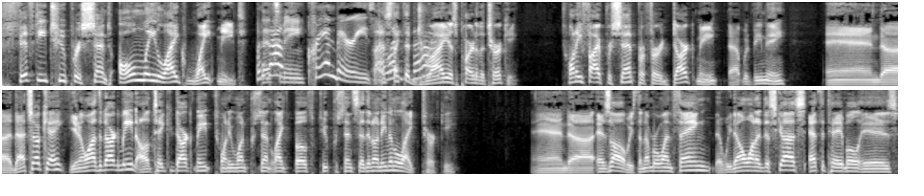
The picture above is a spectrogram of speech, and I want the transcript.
52% only like white meat. What That's about me. cranberries? I That's like, the that. driest part of the turkey. 25% prefer dark meat. That would be me. And uh, that's okay. If you don't want the dark meat, I'll take your dark meat. 21% like both. 2% said they don't even like turkey. And uh, as always, the number one thing that we don't want to discuss at the table is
